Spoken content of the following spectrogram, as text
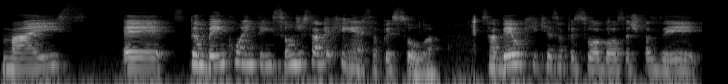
mas é, também com a intenção de saber quem é essa pessoa. Saber o que, que essa pessoa gosta de fazer,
